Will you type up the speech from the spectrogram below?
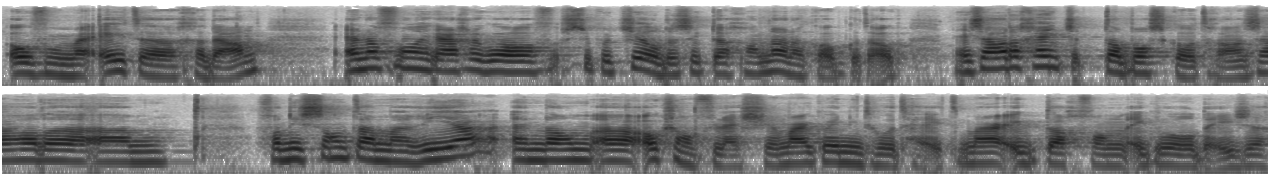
over mijn eten gedaan. En dat vond ik eigenlijk wel super chill. Dus ik dacht van, nou dan koop ik het ook. Nee, ze hadden geen Tabasco trouwens. Ze hadden um, van die Santa Maria en dan ook zo'n flesje. Maar ik weet niet hoe het heet. Maar ik dacht van, ik wil deze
